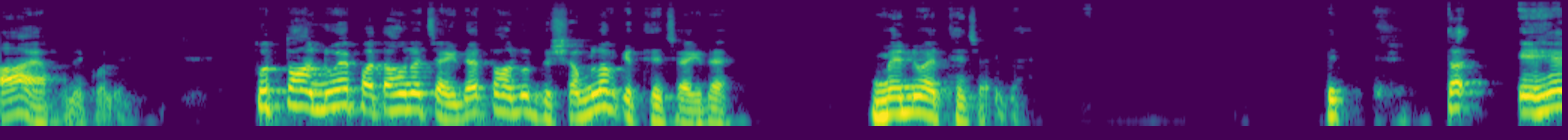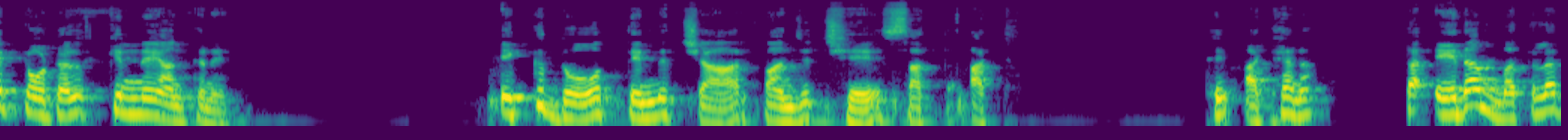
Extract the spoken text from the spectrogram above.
ਆ ਹੈ ਆਪਣੇ ਕੋਲੇ। ਤਾਂ ਤੁਹਾਨੂੰ ਇਹ ਪਤਾ ਹੋਣਾ ਚਾਹੀਦਾ ਤੁਹਾਨੂੰ ਦਸ਼ਮਲਵ ਕਿੱਥੇ ਚਾਹੀਦਾ ਹੈ? ਮੈਨੂੰ ਇੱਥੇ ਚਾਹੀਦਾ ਤਾਂ ਇਹ ਟੋਟਲ ਕਿੰਨੇ ਅੰਕ ਨੇ? 1 2 3 4 5 6 7 8 ਠੀਕ 8 ਹੈ ਨਾ? ਤਾਂ ਇਹਦਾ ਮਤਲਬ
